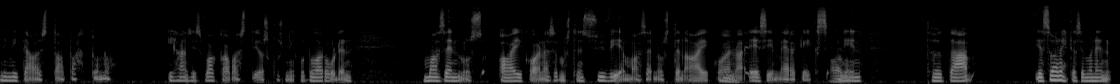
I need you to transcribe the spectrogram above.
niin mitä olisi tapahtunut. Ihan siis vakavasti joskus niin kuin nuoruuden masennusaikoina, semmoisten syvien masennusten aikoina mm. esimerkiksi. Niin, tota, ja se on ehkä semmoinen,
